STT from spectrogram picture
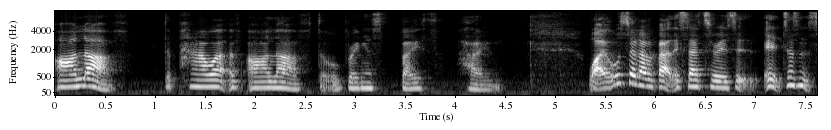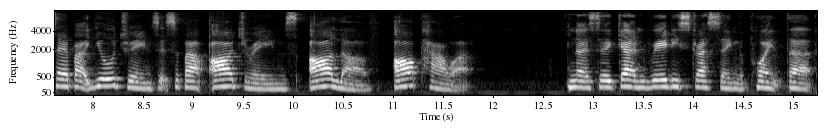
our love, the power of our love that will bring us both home. What I also love about this letter is it, it doesn't say about your dreams, it's about our dreams, our love, our power. You know, so again, really stressing the point that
